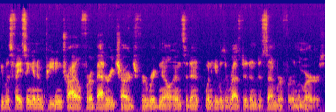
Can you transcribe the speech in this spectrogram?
He was facing an impeding trial for a battery charge for Rignall incident when he was arrested in December for the murders.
